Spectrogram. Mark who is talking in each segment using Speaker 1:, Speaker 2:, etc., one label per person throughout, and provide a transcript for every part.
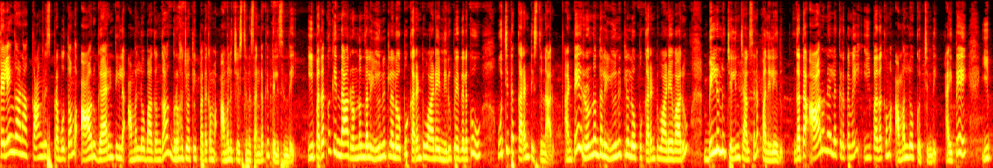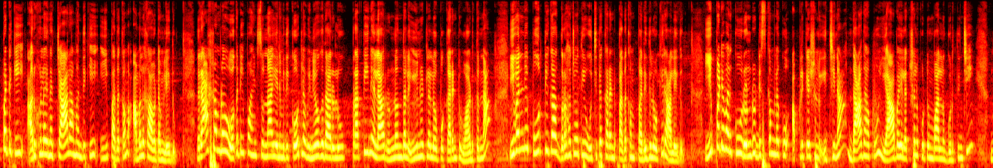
Speaker 1: తెలంగాణ కాంగ్రెస్ ప్రభుత్వం ఆరు గ్యారంటీల అమల్లో భాగంగా గృహజ్యోతి పథకం అమలు చేస్తున్న సంగతి తెలిసిందే. ఈ పథకం కింద రెండు వందల యూనిట్ల లోపు కరెంటు వాడే నిరుపేదలకు ఉచిత కరెంట్ ఇస్తున్నారు. అంటే రెండు వందల యూనిట్ల లోపు కరెంటు వాడేవారు బిల్లులు చెల్లించాల్సిన పని లేదు. గత ఆరు నెలల క్రితమే ఈ పథకం అమల్లోకి వచ్చింది అయితే ఇప్పటికీ అర్హులైన చాలామందికి ఈ పథకం అమలు కావటం లేదు. రాష్ట్రంలో ఒకటి పాయింట్ సున్నా ఎనిమిది కోట్ల వినియోగదారులు ప్రతి నెల రెండు వందల యూనిట్ల లోపు కరెంటు వాడుతున్నా ఇవన్నీ పూర్తిగా గృహజ్యోతి ఉచిత కరెంట్ పథకం పరిధిలోకి రాలేదు. ఇప్పటి వరకు రెండు డిస్కంలకు అప్లికేషన్లు ఇచ్చినా దాదాపు యాభై లక్షల కుటుంబాలను గుర్తించి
